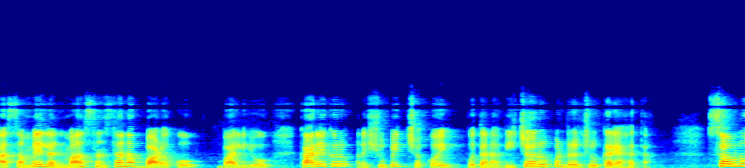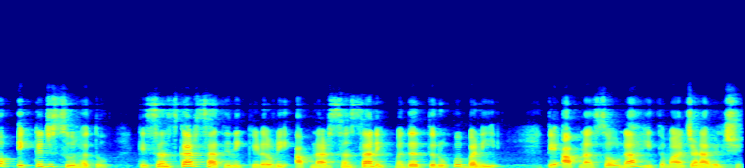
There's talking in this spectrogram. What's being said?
આ સંમેલનમાં સંસ્થાના બાળકો, વાલીઓ, કાર્યકરો અને શુભેચ્છકોએ પોતાના વિચારો પણ રજૂ કર્યા હતા. સૌનો એક જ સૂર હતો કે સંસ્કાર સાથેની કેળવણી આપનાર સંસ્થાને મદદરૂપ બનીએ, તે આપના સૌના હિતમાં જણાવેલ છે.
